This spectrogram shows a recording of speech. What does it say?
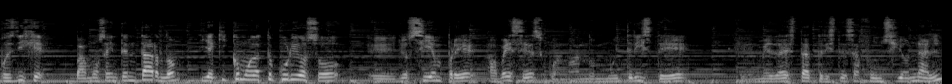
pues dije, vamos a intentarlo. Y aquí como dato curioso, eh, yo siempre, a veces, cuando ando muy triste, eh, me da esta tristeza funcional,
